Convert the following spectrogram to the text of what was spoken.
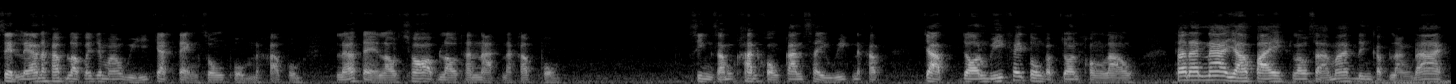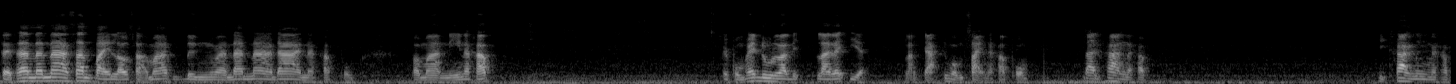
เสร็จแล้วนะครับ เราก็จะมาหวีจัดแต่งทรงผมนะครับ ผม แล้วแต่เราชอบเราถนัดนะครับ ผม สิ่งสำคัญของการใส่วิกนะครับ จับจอนวิกให้ตรงกับจอนของเรา ถ้าด้านหน้ายาวไปเราสามารถดึงกับหลังได้ แต่ถ้าด้านหน้าสั้นไปเราสามารถดึงมาด้านหน้าได้นะครับ ผม ประมาณนี้นะครับ ดี๋ยวผมให้ดูรายรายละเอียดหลังจากที่ผมใส่นะครับ ผมด้านข้างนะครับ อีกข้างหนึ่งนะครับ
